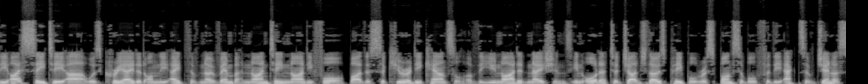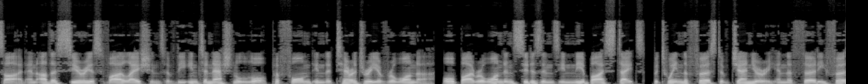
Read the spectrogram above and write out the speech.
The ICTR was created on 8 November 1994 by the Security Council of the United Nations in order to judge those people responsible for the acts of genocide and other serious violations of the international law performed in the territory of Rwanda, or by Rwandan citizens in nearby states, between 1 January and 31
